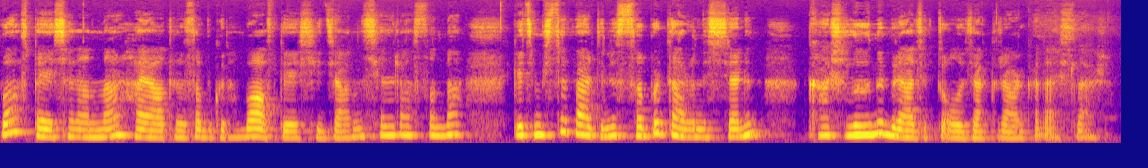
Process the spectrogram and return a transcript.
Bu hafta yaşananlar hayatınızda bugün bu hafta yaşayacağınız şeyler aslında geçmişte verdiğiniz sabır davranışlarının karşılığını birazcık da olacaktır arkadaşlar.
